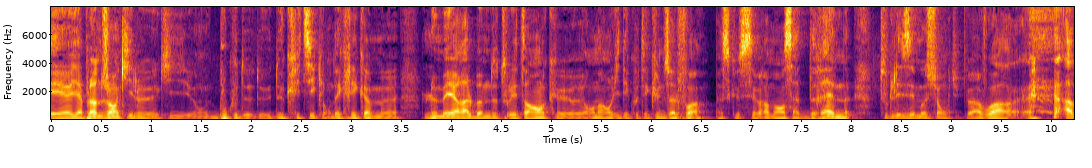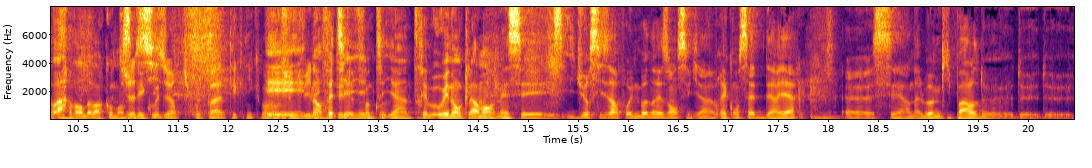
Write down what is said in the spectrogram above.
Et euh, il y a plein de gens qui, le, qui ont beaucoup de, de- de critiques l'ont décrit comme euh, le meilleur album de tous les temps qu'on a envie d'écouter qu'une seule fois parce que c'est vraiment ça draine toutes les émotions que tu peux avoir euh, avant d'avoir commencé l'écoute. 6 heures, tu peux pas techniquement dans une Et en fait, il y, a- y y un très beau. Oui, non, clairement, mais c'est, il dure 6 heures pour une bonne raison, c'est qu'il y a un vrai concept derrière. Euh, c'est un album qui parle de, de, de-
